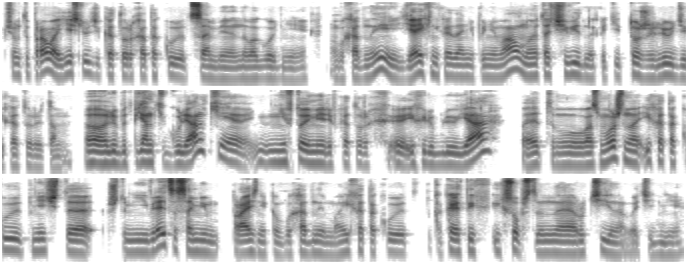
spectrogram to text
причем ты права, есть люди, которых атакуют сами новогодние выходные, я их никогда не понимал, но это очевидно, какие-то тоже люди, которые там э, любят пьянки-гулянки, не в той мере, в которых э, их люблю я, Поэтому, возможно, их атакуют нечто, что не является самим праздником выходным, а их атакует какая-то их, их собственная рутина в эти дни.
